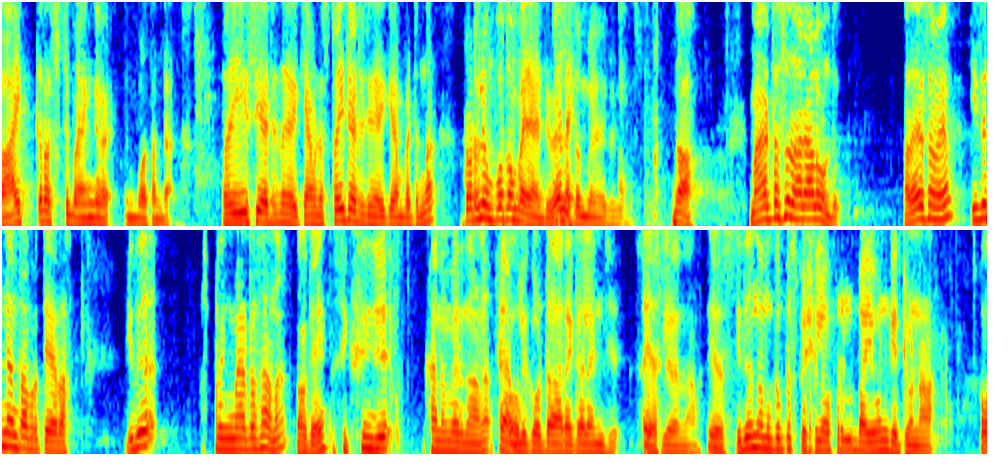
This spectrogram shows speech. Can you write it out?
ബാക്ക് റെസ്റ്റ് ഭയങ്കര ഇമ്പോർട്ടന്റ് അത് ഈസി ആയിട്ട് കഴിക്കാൻ പറ്റും സ്ട്രൈറ്റ് ആയിട്ട് കഴിക്കാൻ പറ്റുന്ന ടോട്ടലി മുപ്പത്തൊമ്പതിനായിരം രൂപ അല്ലേ? ഇതാ മാട്രസ് ധാരാളം ഉണ്ട്. അതേസമയം ഇതിന് എന്താ പ്രത്യേകത? ഇത് സ്പ്രിംഗ് മാട്രസ് ആണ്. ഓക്കെ സിക്സ് ഇഞ്ച് ഖനം വരുന്നതാണ്. ഫാമിലി കോട്ട് ആറേക്കാൽ അഞ്ച്. സൈസിൽ വരുന്നതാണ്. ഇത് നമുക്കിപ്പോൾ സ്പെഷ്യൽ ഓഫറിൽ ബൈ വൺ ഗെറ്റ് വൺ ആണ്. ഓ.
